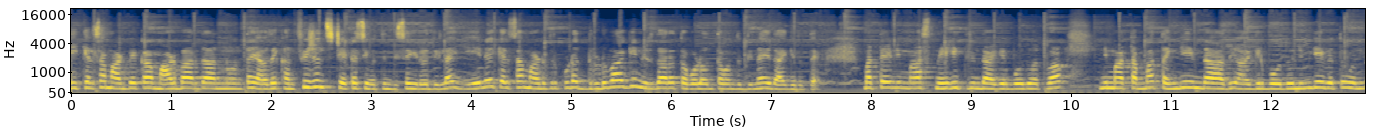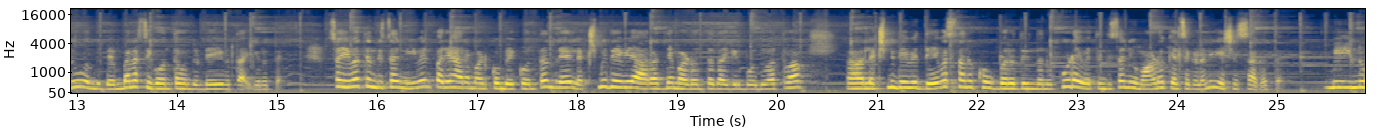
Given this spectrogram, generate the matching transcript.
ಈ ಕೆಲಸ ಮಾಡಬೇಕಾ, ಮಾಡಬಾರ್ದಾ ಅನ್ನುವಂಥ ಯಾವುದೇ ಕನ್ಫ್ಯೂಷನ್ ಸ್ಟೇಟಸ್ ಇವತ್ತಿನ ದಿವಸ ಇರೋದಿಲ್ಲ. ಏನೇ ಕೆಲಸ ಮಾಡಿದ್ರು ಕೂಡ ದೃಢವಾಗಿ ನಿರ್ಧಾರ ತಗೊಳ್ಳುವಂಥ ಒಂದು ದಿನ ಇದಾಗಿರುತ್ತೆ. ಮತ್ತು ನಿಮ್ಮ ಸ್ನೇಹಿತರಿಂದ ಆಗಿರ್ಬೋದು ಅಥವಾ ನಿಮ್ಮ ತಮ್ಮ ತಂಗಿಯಿಂದ ಅದು ಆಗಿರ್ಬೋದು, ನಿಮಗೆ ಇವತ್ತು ಒಂದು ಒಂದು ಬೆಂಬಲ ಸಿಗುವಂಥ ಒಂದು ಡೇ ಇವತ್ತಾಗಿರುತ್ತೆ. ಸೊ ಇವತ್ತಿನ ದಿವಸ ನೀವೇನು ಪರಿಹಾರ ಮಾಡ್ಕೊಬೇಕು ಅಂತಂದರೆ ಲಕ್ಷ್ಮೀ ದೇವಿಯ ಆರಾಧನೆ ಮಾಡುವಂಥದ್ದಾಗಿರ್ಬೋದು ಅಥವಾ ಲಕ್ಷ್ಮೀ ದೇವಿಯ ದೇವಸ್ಥಾನಕ್ಕೆ ಹೋಗಿ ಬರೋದ್ರಿಂದನೂ ಕೂಡ ಇವತ್ತಿನ ದಿವಸ ನೀವು ಮಾಡೋ ಕೆಲಸಗಳಲ್ಲಿ ಯಶಸ್ಸಾಗುತ್ತೆ. ಇನ್ನು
